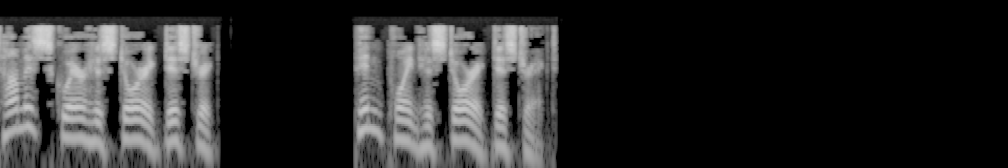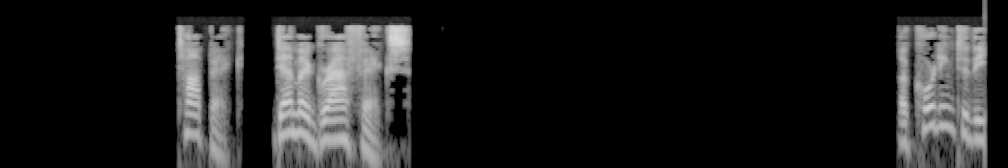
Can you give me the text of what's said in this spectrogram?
Thomas Square Historic District Pinpoint Historic District. Demographics According to the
